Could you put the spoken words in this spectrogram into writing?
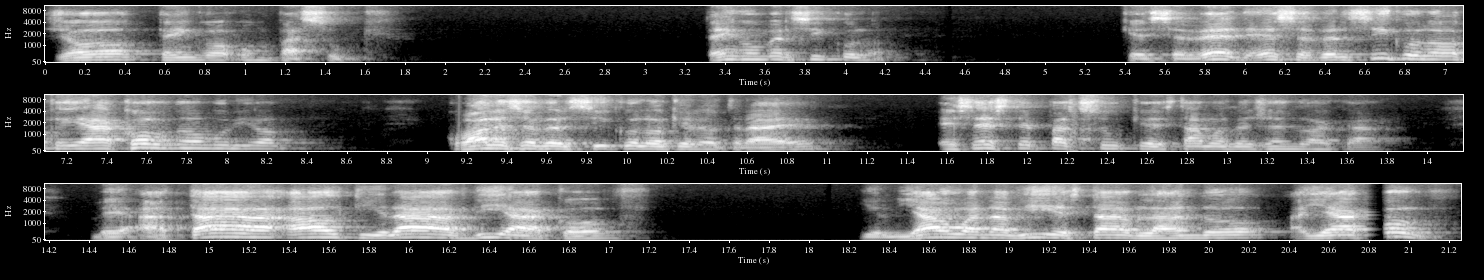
yo tengo un pasuk, tengo un versículo, que se ve de ese versículo que Jacob no murió. ¿Cuál es el versículo que lo trae? Es este pasuk que estamos leyendo acá. Ve ata al tirar de Jacob, y el Yahweh Naví está hablando a Jacob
